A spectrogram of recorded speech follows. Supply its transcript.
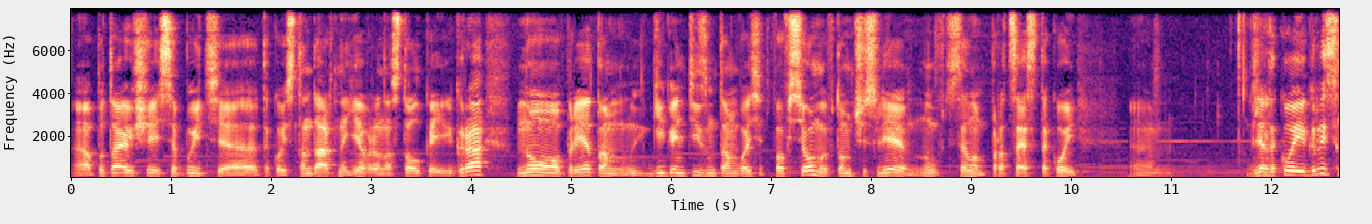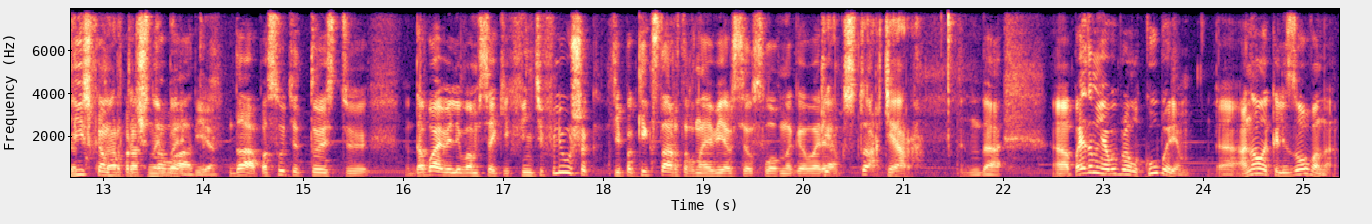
э, пытающаяся быть э, такой стандартной евро-настолкой игра, но при этом гигантизм там во, во всем, и в том числе, ну, в целом процесс такой... эм, для Как- такой игры в слишком карточной простоват. борьбе. Да, по сути, то есть э, добавили вам всяких финтифлюшек, типа кикстартерная версия, условно говоря. Кикстартер. Да. А, Поэтому я выбрал кубарем. А, Она локализована.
